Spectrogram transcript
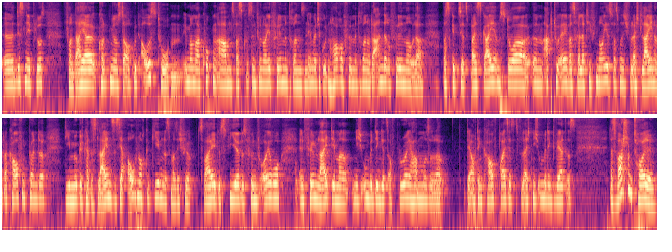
äh, Disney Plus. Von daher konnten wir uns da auch gut austoben. Immer mal gucken abends, was sind für neue Filme drin, sind irgendwelche guten Horrorfilme drin oder andere Filme oder was gibt es jetzt bei Sky im Store ähm, aktuell, was relativ neu ist, was man sich vielleicht leihen oder kaufen könnte. Die Möglichkeit des Leihens ist ja auch noch gegeben, dass man sich für zwei bis vier bis fünf Euro einen Film leiht, den man nicht unbedingt jetzt auf Blu-ray haben muss oder der auch den Kaufpreis jetzt vielleicht nicht unbedingt wert ist das war schon toll,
